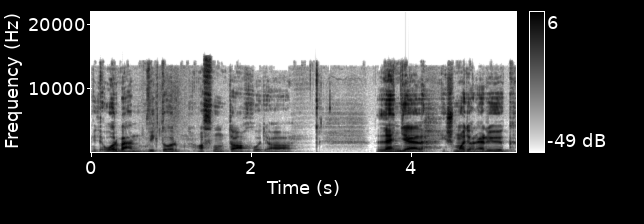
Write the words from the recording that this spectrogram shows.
Ugye Orbán Viktor azt mondta, hogy a lengyel és magyar erők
